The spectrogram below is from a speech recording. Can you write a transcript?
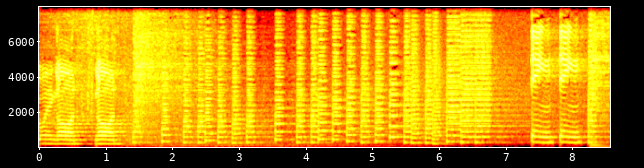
Going on? On. Ding, ding.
